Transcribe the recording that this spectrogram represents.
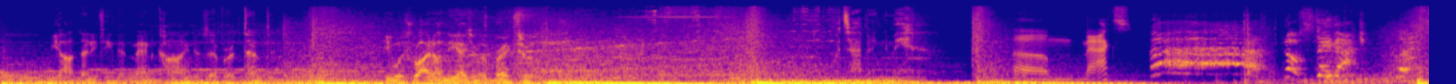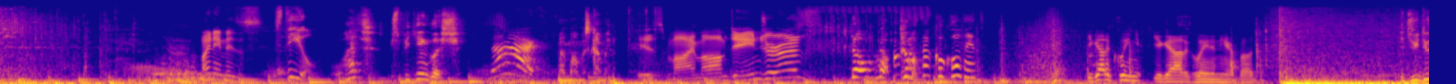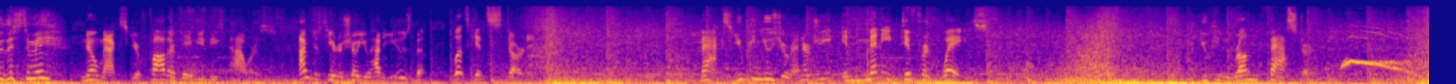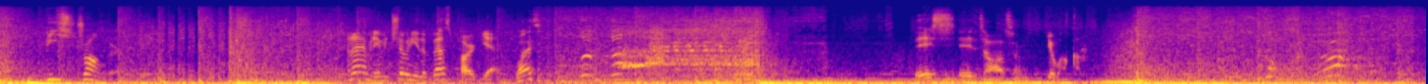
beyond anything that mankind has ever attempted. He was right on the edge of a breakthrough. What's happening to me? Um, Max? No, stay back! My name is Steel. What? You speak English. Max! My mom is coming. Is my mom dangerous? No, no, come on. Go cold hands. You gotta clean. You gotta clean in here, bud. Did you do this to me? No, Max. Your father gave you these powers. I'm just here to show you how to use them. Let's get started. Max, you can use your energy in many different ways. You can run faster. Be stronger. And I haven't even shown you the best part yet. What? This is awesome. You're welcome.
